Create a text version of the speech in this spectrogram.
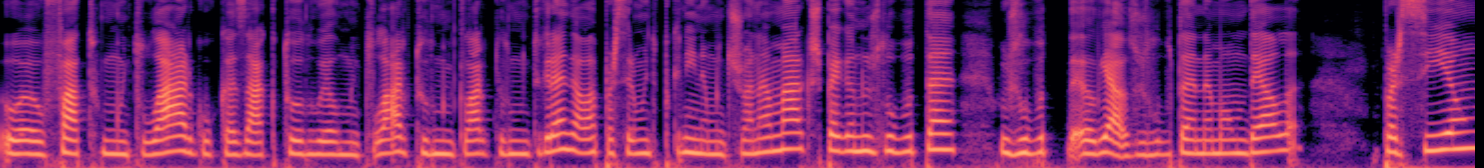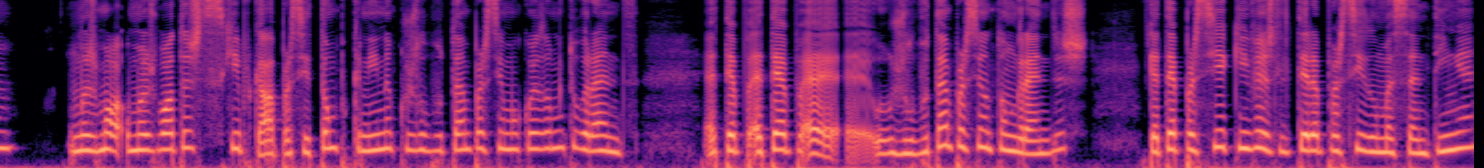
o, o, fato muito largo, o casaco todo ele muito largo, tudo muito largo, tudo muito grande, ela a parecer muito pequenina, muito Joana Marques, pega nos Louboutin, os Louboutin, aliás, os Louboutin na mão dela pareciam umas, umas botas de ski, porque ela parecia tão pequenina que os Louboutin pareciam uma coisa muito grande. Até, até uh, os Louboutin pareciam tão grandes que até parecia que em vez de lhe ter aparecido uma santinha,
